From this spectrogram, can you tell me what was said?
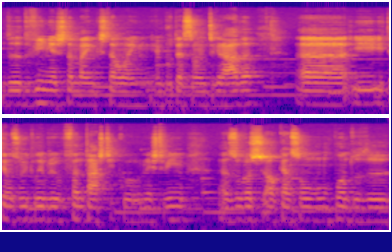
de, de vinhas também que estão em, em proteção integrada, uh, e, e, temos um equilíbrio fantástico neste vinho. As uvas alcançam um ponto de,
